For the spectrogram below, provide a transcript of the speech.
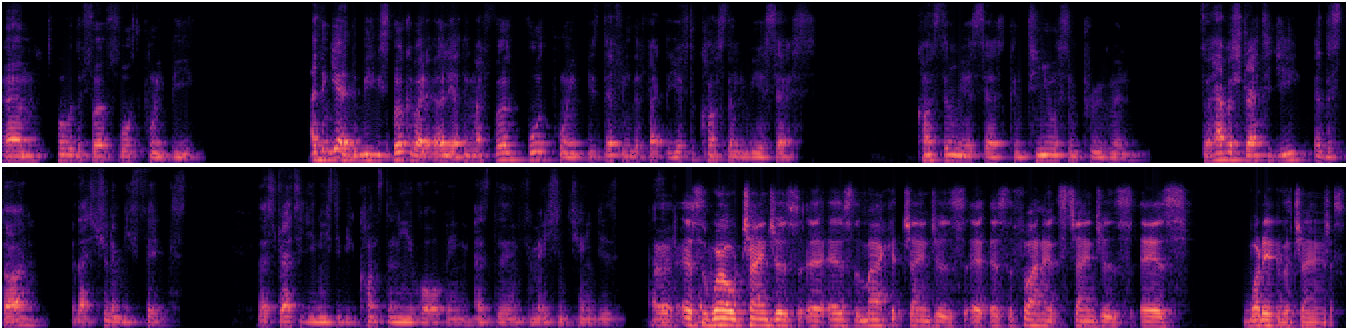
Um, what would the first, fourth point be? I think yeah, we spoke about it earlier. I think my first, fourth point is definitely the fact that you have to constantly reassess, constantly reassess, continuous improvement. So have a strategy at the start, but that shouldn't be fixed. That strategy needs to be constantly evolving as the information changes as, uh, the world changes, uh, as the market changes, uh, as the finance changes, as whatever changes,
